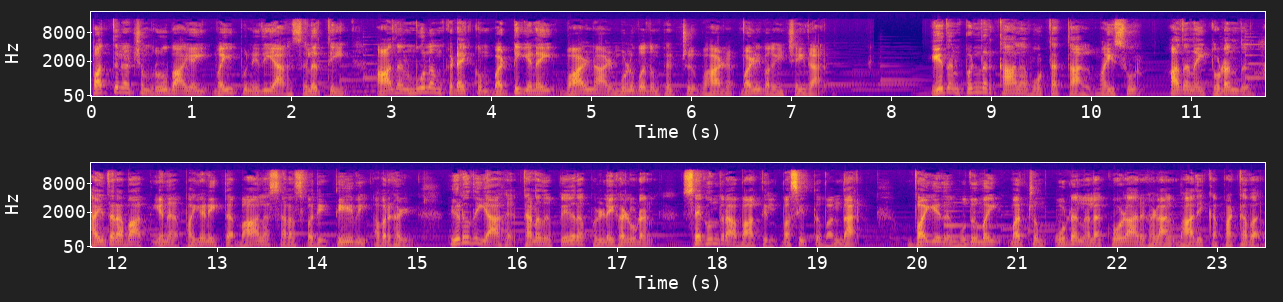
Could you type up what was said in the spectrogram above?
பத்து லட்சம் ரூபாயை வைப்பு நிதியாக செலுத்தி அதன் மூலம் கிடைக்கும் வட்டியினை வாழ்நாள் முழுவதும் பெற்று வாழ வழிவகை செய்தார். இதன் பின்னர் கால ஓட்டத்தால் மைசூர் அதனைத் தொடர்ந்து ஹைதராபாத் என பயணித்த பால சரஸ்வதி தேவி அவர்கள் இறுதியாக தனது பேர பிள்ளைகளுடன் செகுந்திராபாத்தில் வசித்து வந்தார். வயது முதுமை மற்றும் உடல்நல கோளாறுகளால் பாதிக்கப்பட்டவர்.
